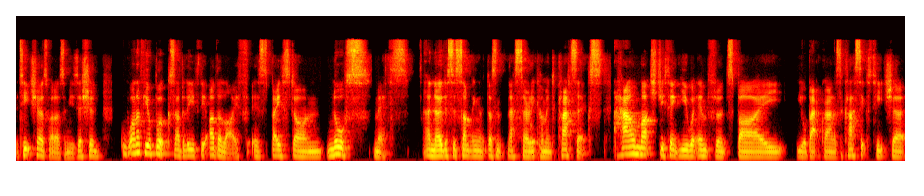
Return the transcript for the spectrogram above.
a teacher as well as a musician. One of your books, I believe, The Other Life, is based on Norse myths. I know this is something that doesn't necessarily come into classics. How much do you think you were influenced by your background as a classics teacher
